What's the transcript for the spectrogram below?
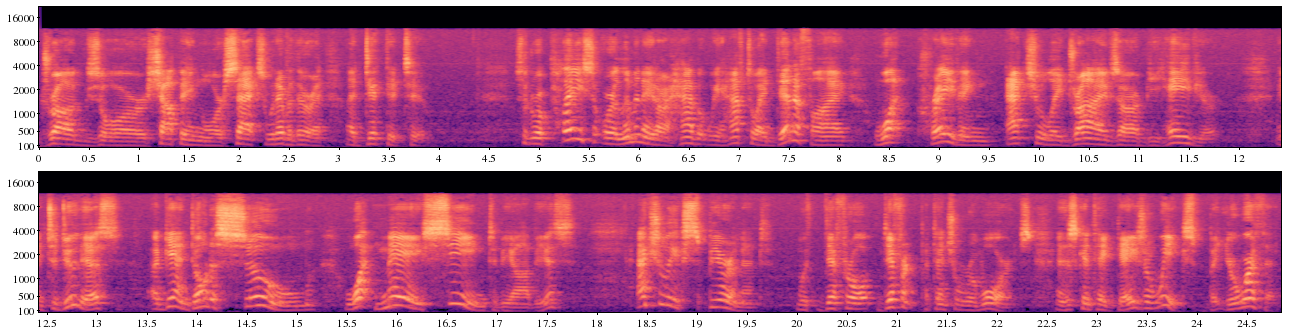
drugs or shopping or sex, whatever they're addicted to. So to replace or eliminate our habit, we have to identify what craving actually drives our behavior. And to do this, again, don't assume what may seem to be obvious. Actually experiment with different, different potential rewards. And this can take days or weeks, but you're worth it.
